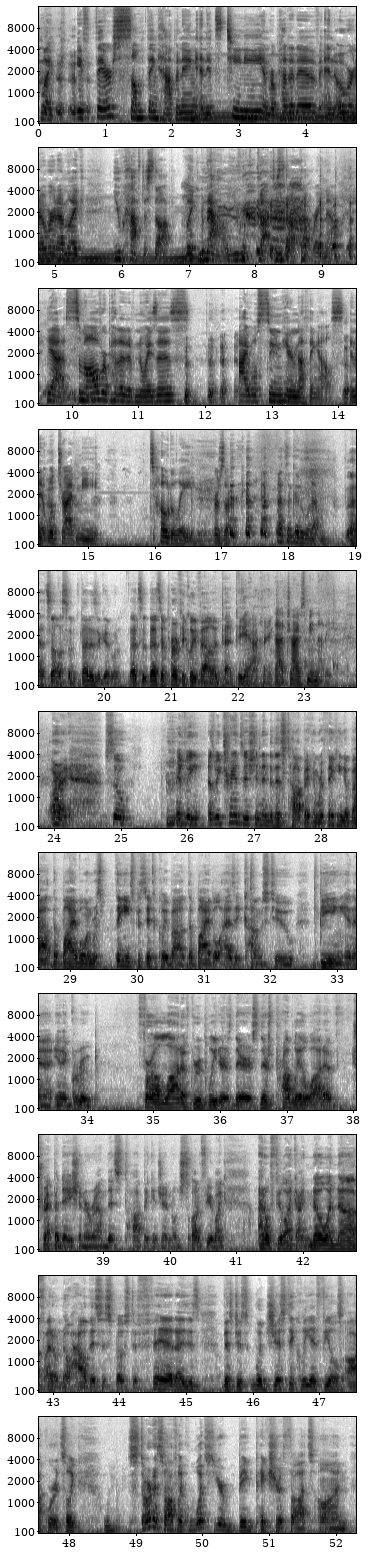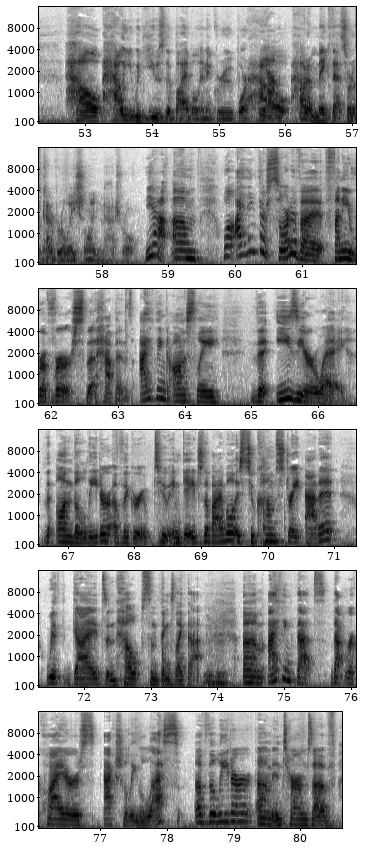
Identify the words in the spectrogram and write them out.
like if there's something happening and it's teeny and repetitive and over and over and I'm like you have to stop. Like now, you have got to stop that right now. Yeah, small repetitive noises. I will soon hear nothing else and it will drive me totally berserk. That's a good one. That's awesome. That is a good one. That's a, that's a perfectly valid pet peeve. I Yeah, think. that drives me nutty. All right. So, if we as we transition into this topic and we're thinking about the Bible and we're thinking specifically about the Bible as it comes to being in a in a group, for a lot of group leaders, there's there's probably a lot of trepidation around this topic in general. Just a lot of fear, like. I don't feel like I know enough. I don't know how this is supposed to fit. I just this just logistically it feels awkward. So like start us off like what's your big picture thoughts on how how you would use the Bible in a group or how how to make that sort of kind of relationally natural. Yeah. Um, well, I think there's sort of a funny reverse that happens. I think, honestly, the easier way on the leader of the group to engage the Bible is to come straight at it with guides and helps and things like that. Um, I think that's that requires actually less of the leader um, in terms of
